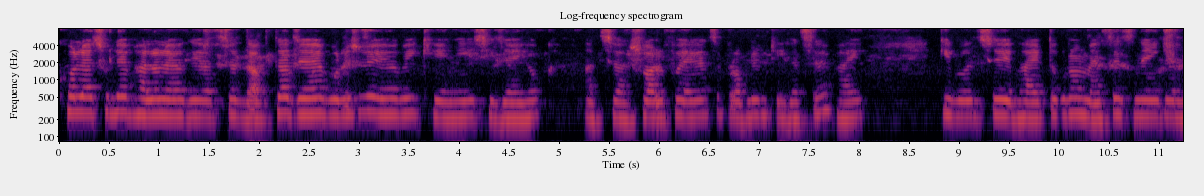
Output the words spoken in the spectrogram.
খোলা চুলে ভালো লাগে। আচ্ছা ডাক্তার যে বলেছিল এভাবেই খেয়ে নিয়েছি, যাই হোক। আচ্ছা সলভ হয়ে গেছে প্রবলেম ঠিক আছে, ভাই। কি বলছে, ভাইয়ের তো কোনো মেসেজ নেই কেন?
